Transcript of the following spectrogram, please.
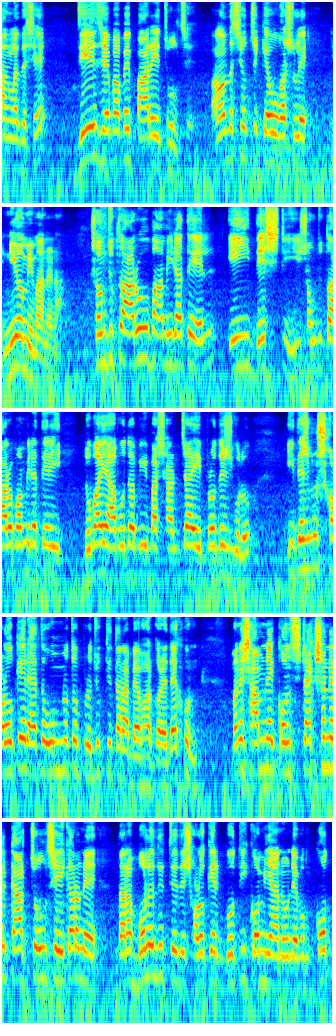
বাংলাদেশে যে যেভাবে পারে চলছে। বাংলাদেশে হচ্ছে কেউ আসলে নিয়মই মানে না। সংযুক্ত আরব আমিরাতের এই দেশটি, সংযুক্ত আরব আমিরাতের এই দুবাই, আবুধাবি বা শারজা এই প্রদেশগুলো, এই দেশগুলো সড়কের এত উন্নত প্রযুক্তি তারা ব্যবহার করে। দেখুন মানে সামনে কনস্ট্রাকশনের কাজ চলছে এই কারণে তারা বলে দিচ্ছে যে সড়কের গতি কমিয়ে আনুন এবং কত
